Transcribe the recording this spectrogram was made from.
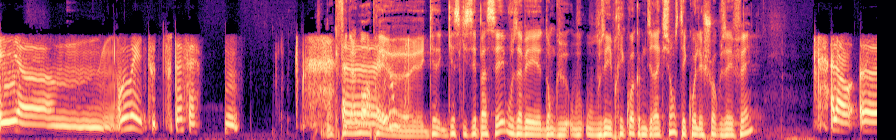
Et euh, oui, oui, tout, tout à fait. Mm. Donc finalement après, qu'est-ce qui s'est passé? Vous avez donc vous vous avez pris quoi comme direction? C'était quoi les choix que vous avez faits? Alors, euh,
